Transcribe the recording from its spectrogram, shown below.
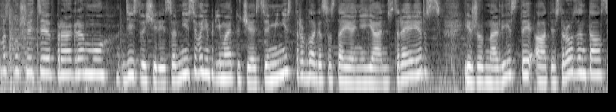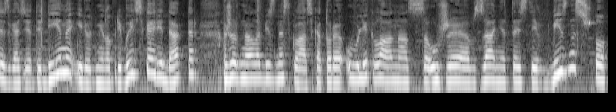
вы слушаете программу «Действующие лица». В ней сегодня принимают участие министр благосостояния Янис Рейерс и журналисты Атис Розенталс из газеты «Дина» и Людмила Прибыльская, редактор журнала «Бизнес-класс», которая увлекла нас уже в занятости в бизнес, что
